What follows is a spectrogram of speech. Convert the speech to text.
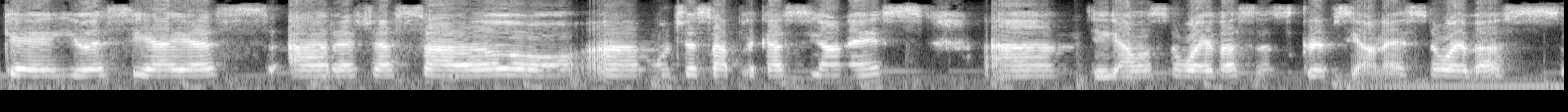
que USCIS ha rechazado muchas aplicaciones, digamos, nuevas inscripciones, nuevas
